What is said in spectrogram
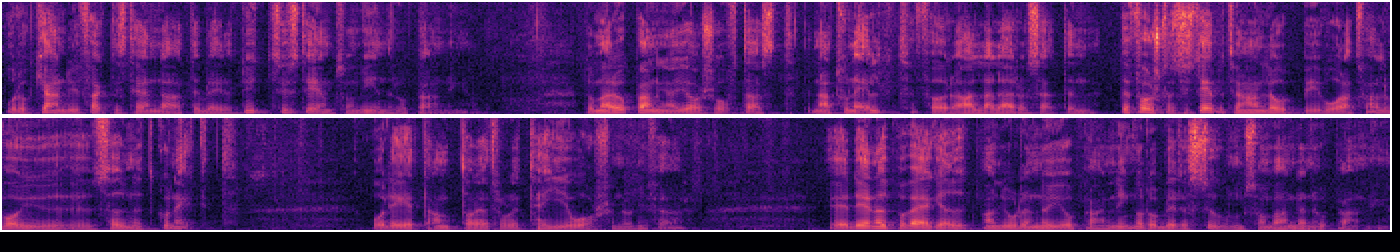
Och då kan det ju faktiskt hända att det blir ett nytt system som vinner upphandlingen. De här upphandlingarna görs oftast nationellt för alla lärosäten. Det första systemet vi handlade upp i vårt fall var ju eh, Sunet Connect. Och det är ett antal, jag tror det är tio år sedan ungefär. Eh, det är nu på väg ut, man gjorde en ny upphandling och då blev det Zoom som vann den upphandlingen.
